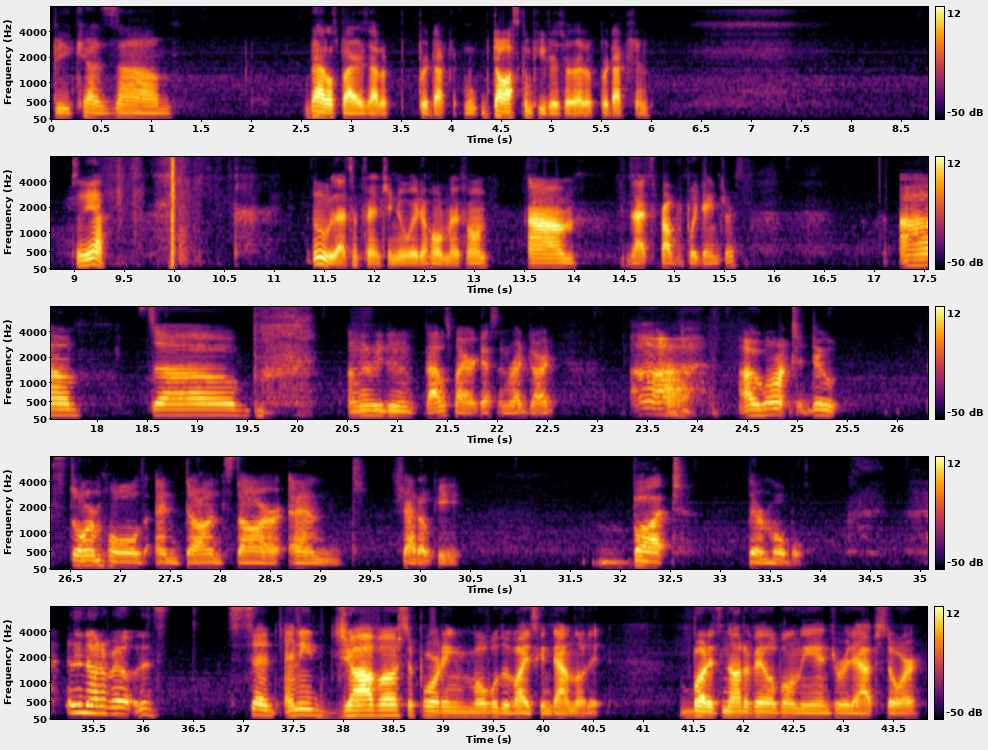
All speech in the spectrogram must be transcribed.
Because, um, Battlespire is out of production. DOS computers are out of production. So, yeah. Ooh, that's a fancy new way to hold my phone. Um, that's probably dangerous. Um, so, I'm gonna be doing Battlespire, I guess, and Redguard. Uh, I want to do Stormhold and Dawnstar and Shadowkey, but they're mobile. and not available. It's said any Java supporting mobile device can download it, but it's not available in the Android App Store,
